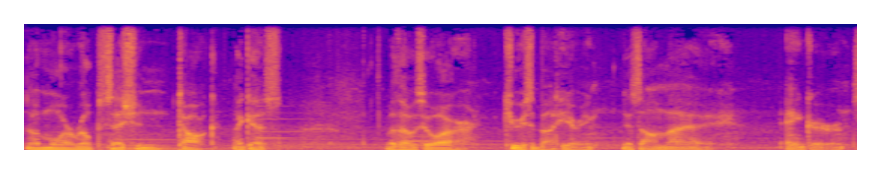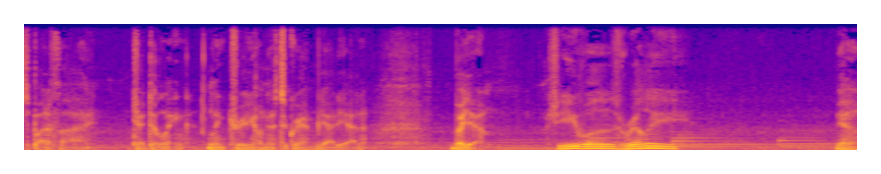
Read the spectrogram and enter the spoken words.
the more rope session talk, I guess. For those who are curious about hearing, it's on my Anchor, Spotify. Check the link, Linktree on Instagram, yada yada. But yeah, she was really, yeah.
